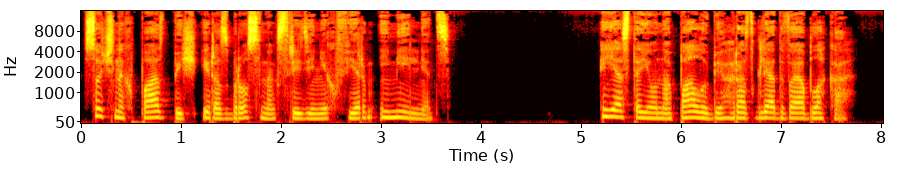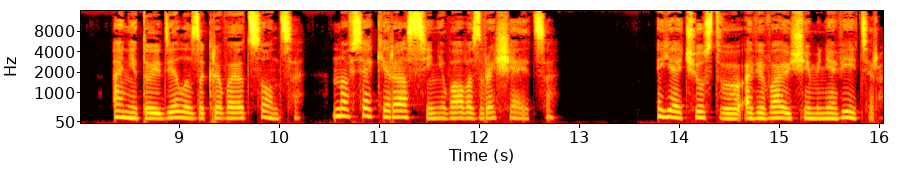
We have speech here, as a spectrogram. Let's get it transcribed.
сочных пастбищ и разбросанных среди них ферм и мельниц. Я стою на палубе, разглядывая облака. Они то и дело закрывают солнце, но всякий раз синева возвращается. Я чувствую овивающий меня ветер,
